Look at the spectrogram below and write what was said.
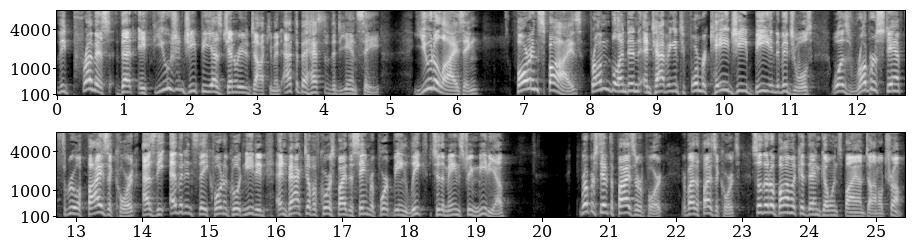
the premise that a Fusion GPS generated document at the behest of the DNC utilizing foreign spies from London and tapping into former KGB individuals was rubber stamped through a FISA court as the evidence they quote unquote needed and backed up, of course, by the same report being leaked to the mainstream media. Rubber stamped the FISA report or by the FISA courts so that Obama could then go and spy on Donald Trump.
